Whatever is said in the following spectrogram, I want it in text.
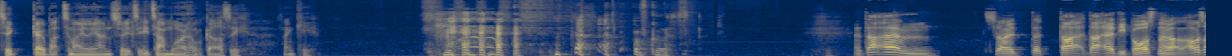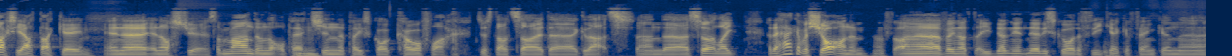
to go back to my early answer, it's it's Anwar El Ghazi. Thank you. of course. That um, so that that, that Eddy Bosnar, I was actually at that game in uh, in Austria. It's a random little mm-hmm. pitch mm. in a place called Kauflach, just outside uh, Graz, and uh, sort of like had a heck of a shot on him. And uh, I think that he nearly scored a free kick, I think, and uh,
